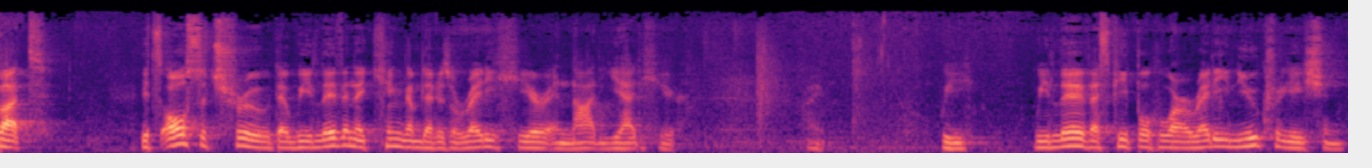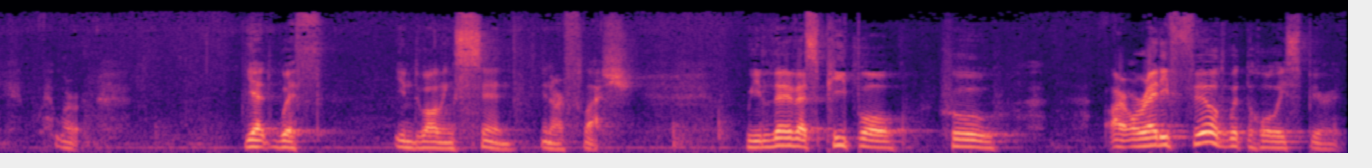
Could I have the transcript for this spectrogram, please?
But it's also true that we live in a kingdom that is already here and not yet here. Right? We, we live as people who are already new creation, yet with indwelling sin in our flesh. We live as people who are already filled with the Holy Spirit.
